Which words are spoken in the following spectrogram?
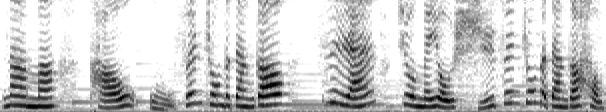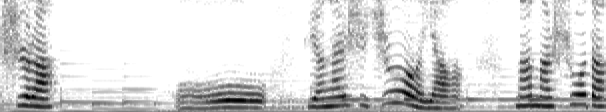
那么烤五分钟的蛋糕自然就没有十分钟的蛋糕好吃了。哦，原来是这样，妈妈说的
